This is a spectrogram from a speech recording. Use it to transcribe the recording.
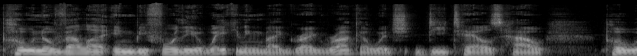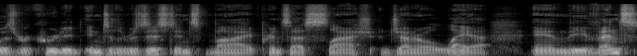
Poe novella in Before the Awakening by Greg Rucka, which details how Poe was recruited into the Resistance by Princess slash General Leia, and the events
